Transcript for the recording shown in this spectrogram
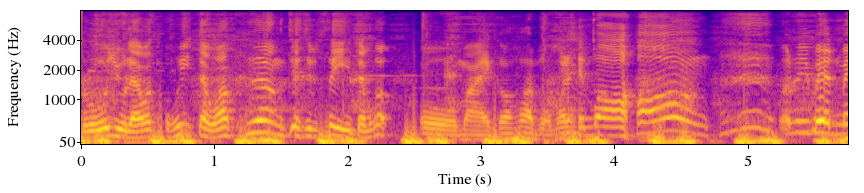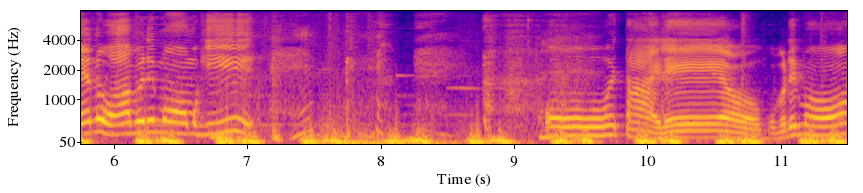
รู้อยู่แล้วว่าอุ้ยแต่ว่าเครื่อง 74 แต่มันก็โอ้ไม่ก็ฮอดผมไม่ได้มอง มันมีเบดเมนต์เหรอวะไม่ได้มองเมื่อกี้โอ้ยตายแล้ว ผมไม่ได้มอง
